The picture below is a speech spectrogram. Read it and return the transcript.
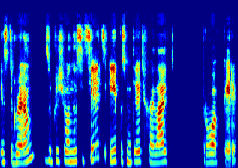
Инстаграм, запрещенную соцсеть, и посмотреть highlight про Кэрри.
